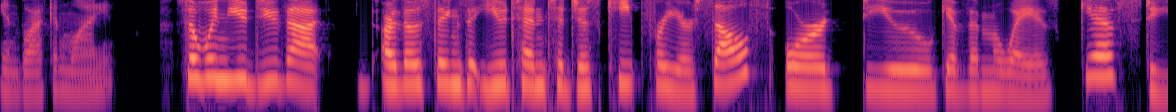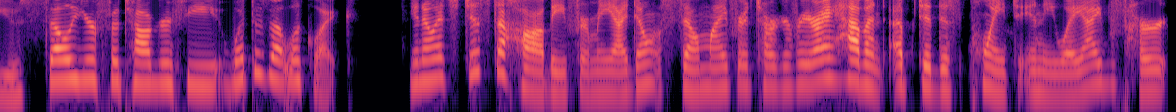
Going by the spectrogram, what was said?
in black and white. So when you do that, are those things that you tend to just keep for yourself or do you give them away as gifts? Do you sell your photography? What does that look like? You know, it's just a hobby for me. I don't sell my photography, or I haven't up to this point anyway. I've heard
